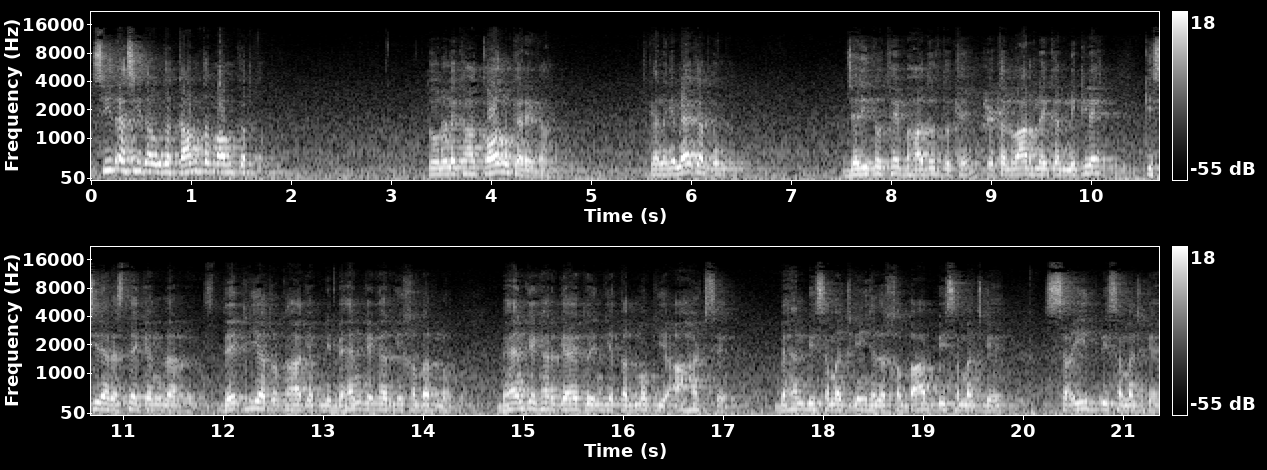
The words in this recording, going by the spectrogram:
سیدھا سیدھا ان کا کام تمام کر دو۔ تو انہوں نے کہا، کون کرے گا؟ تو کہنے لگے، میں کر دوں گا۔ جری تو تھے، بہادر تو تھے، وہ تلوار لے کر نکلے۔ کسی نے رستے کے اندر دیکھ لیا تو کہا کہ اپنی بہن کے گھر کی خبر لو۔ بہن کے گھر گئے تو ان کے قدموں کی آہٹ سے بہن بھی سمجھ گئی، حضرت خباب بھی سمجھ گئے، سعید بھی سمجھ گئے۔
